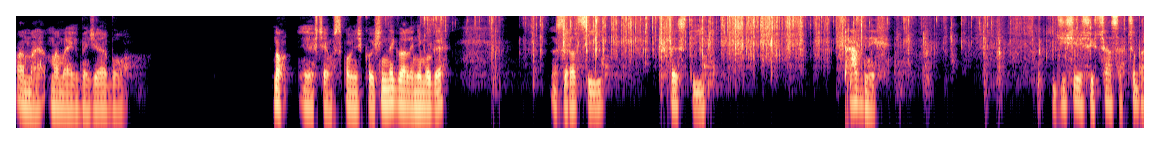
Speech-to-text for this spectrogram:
Mama, mama jak będzie, albo. No, ja chciałem wspomnieć kogoś innego, ale nie mogę. Z racji kwestii prawnych. W dzisiejszych czasach trzeba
